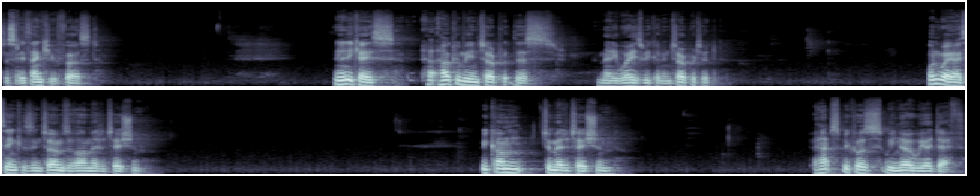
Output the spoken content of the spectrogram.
to say thank you first. In any case, how can we interpret this? In many ways we can interpret it. One way, I think, is in terms of our meditation. We come to meditation perhaps because we know we are deaf.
